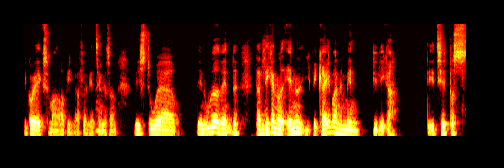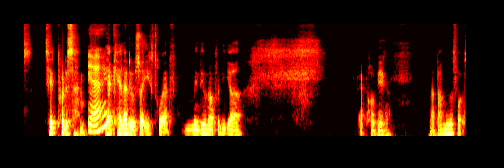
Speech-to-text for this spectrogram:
Det går jeg ikke så meget op i i hvert fald. Jeg tænker sådan, hvis du er den udadvendte, der ligger noget andet i begreberne, men det ligger, det er tæt på, tæt på det samme. Ja, ikke? Jeg kalder det jo så ekstrovert, men det er jo nok fordi, jeg er påvirket. Når jeg bare møder folk,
